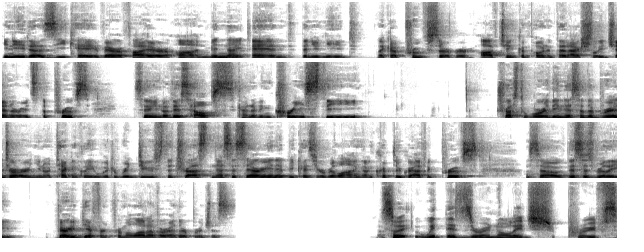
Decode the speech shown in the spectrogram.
You need a ZK verifier on Midnight, and then you need like a proof server off-chain component that actually generates the proofs. So, you know, this helps kind of increase the trustworthiness of the bridge, or, you know, technically would reduce the trust necessary in it because you're relying on cryptographic proofs. So this is really very different from a lot of our other bridges. So, with this zero knowledge proofs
